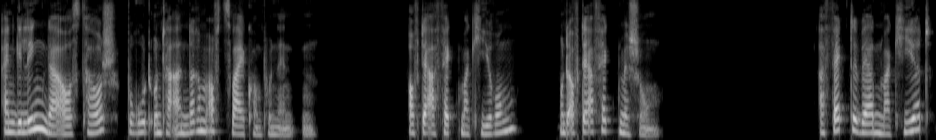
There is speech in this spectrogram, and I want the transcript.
Ein gelingender Austausch beruht unter anderem auf zwei Komponenten. Auf der Affektmarkierung und auf der Affektmischung. Affekte werden markiert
